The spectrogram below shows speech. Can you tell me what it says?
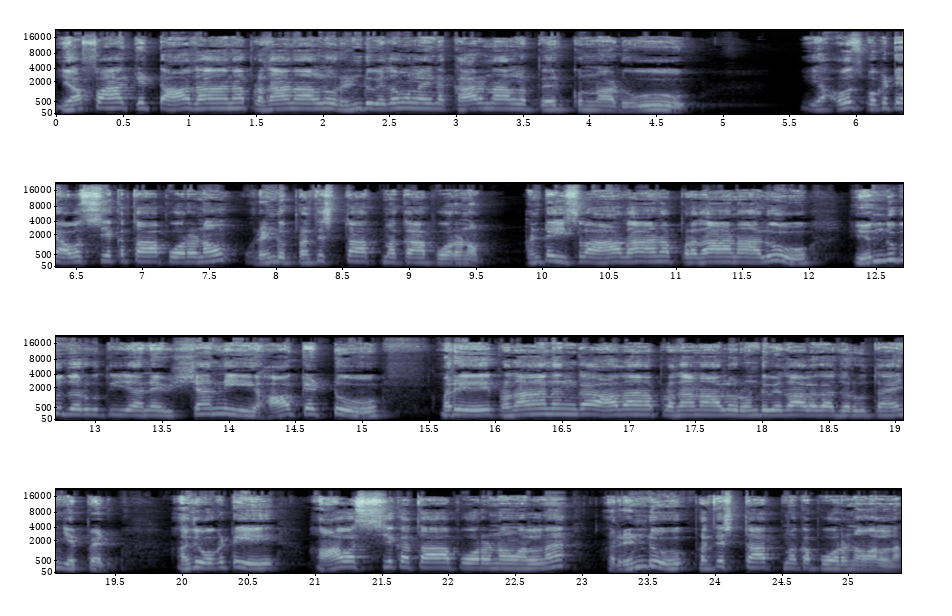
ఎఫ్ హాకెట్ ఆదాన ప్రధానాలను రెండు విధములైన కారణాలను పేర్కొన్నాడు. ఒకటి ఆవశ్యకతా పూరణం రెండు ప్రతిష్టాత్మక పూరణం. అంటే ఇసలు ఆదాన ప్రధానాలు ఎందుకు జరుగుతాయి అనే విషయాన్ని ఈ హాకెట్టు మరి ప్రధానంగా ఆదాన ప్రధానాలు రెండు విధాలుగా జరుగుతాయని చెప్పాడు. అది ఒకటి ఆవశ్యకతా పూరణం వలన రెండు ప్రతిష్టాత్మక పూరణం వలన.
